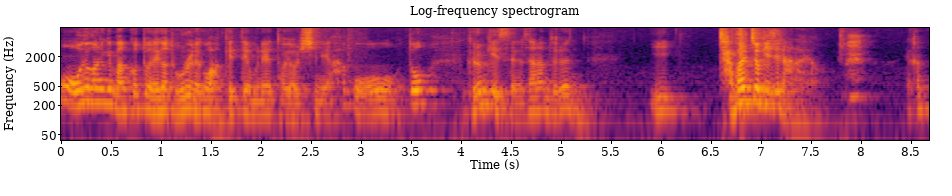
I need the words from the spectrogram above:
어, 얻어가는 게 많고 또 내가 돈을 내고 왔기 때문에 더 열심히 하고 또 그런 게 있어요. 사람들은 이 자발적이진 않아요. 약간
